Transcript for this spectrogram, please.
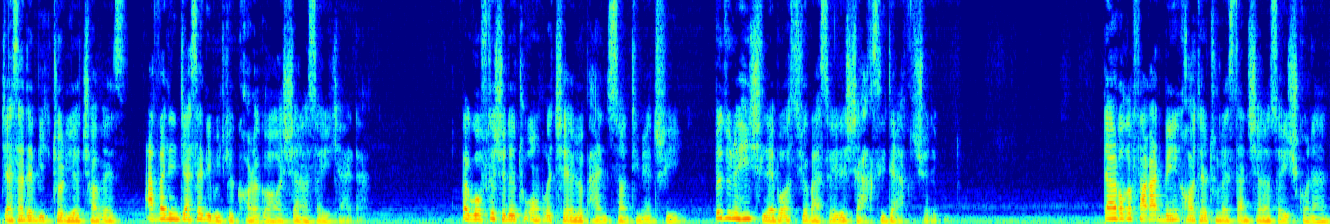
جسد ویکتوریا چاوز اولین جسدی بود که کارگاه شناسایی کردند و گفته شده تو عمق 45 سانتی متری بدون هیچ لباس یا وسایل شخصی دفن شده بود. در واقع فقط به این خاطر تونستن شناساییش کنن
